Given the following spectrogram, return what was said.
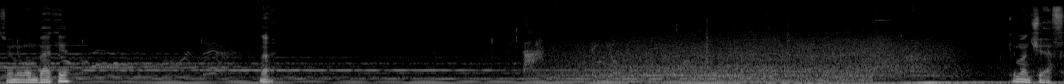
Is there anyone back here? No. Come on, chef.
